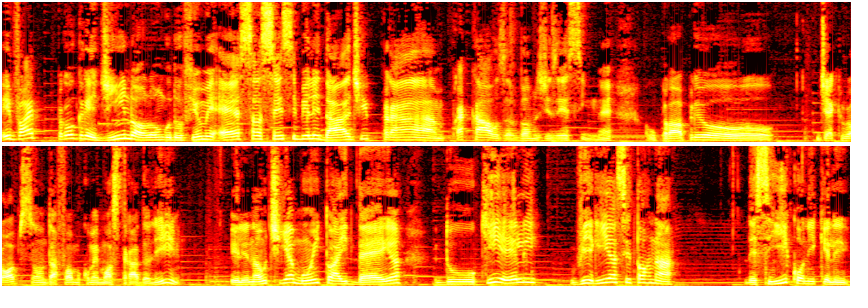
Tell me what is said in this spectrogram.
e vai progredindo ao longo do filme essa sensibilidade para a causa, vamos dizer assim, né? O próprio Jack Robinson, da forma como é mostrado ali, ele não tinha muito a ideia do que ele viria a se tornar. Desse ícone que ele.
